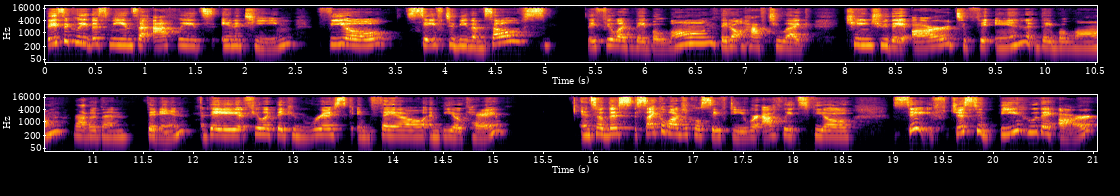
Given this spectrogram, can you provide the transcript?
Basically, this means that athletes in a team feel safe to be themselves, they feel like they belong. They don't have to like change who they are to fit in. They belong rather than fit in. They feel like they can risk and fail and be okay. And so this psychological safety where athletes feel safe just to be who they are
